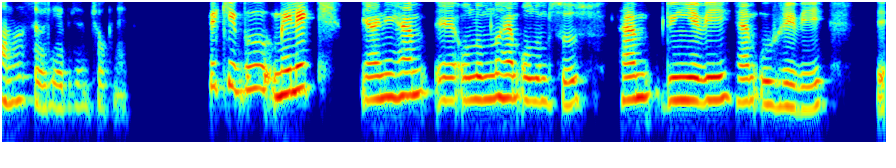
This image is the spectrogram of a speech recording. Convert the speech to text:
Onu söyleyebilirim çok net. Peki bu melek yani hem e, olumlu hem olumsuz hem dünyevi hem uhrevi e,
